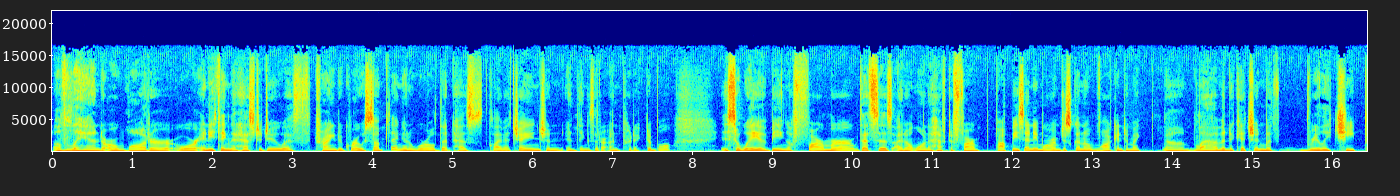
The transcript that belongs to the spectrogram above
of land or water or anything that has to do with trying to grow something in a world that has climate change and, and things that are unpredictable. It's a way of being a farmer that says, I don't want to have to farm poppies anymore. I'm just going to walk into my um, lab in the kitchen with really cheap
